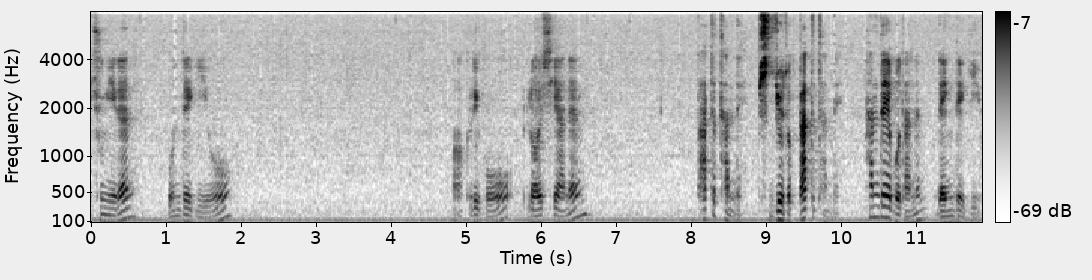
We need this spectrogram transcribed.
중일은 기후 어, 그리고 러시아는 따뜻한데 비교적 따뜻한데 한대보다는 냉대 기후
